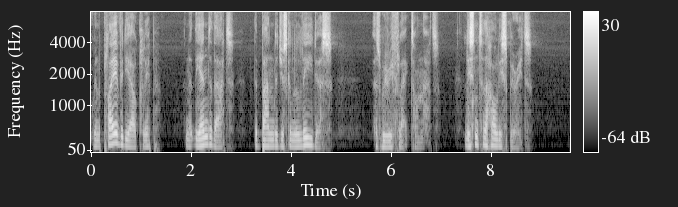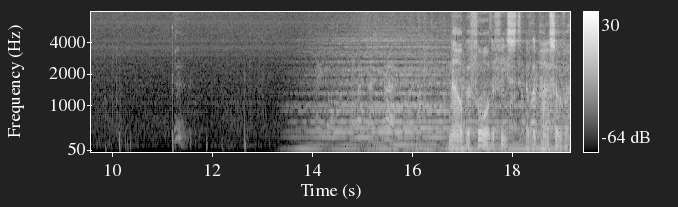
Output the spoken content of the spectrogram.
We're going to play a video clip. And at the end of that, the band are just going to lead us as we reflect on that. Listen to the Holy Spirit. Now, before the feast of the Passover,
